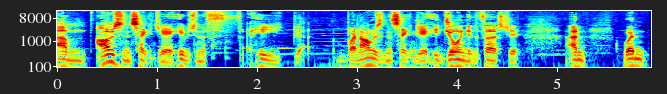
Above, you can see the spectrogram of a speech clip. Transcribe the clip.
um, I was in the second year. He was in the f- he when I was in the second year, he joined in the first year, and when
